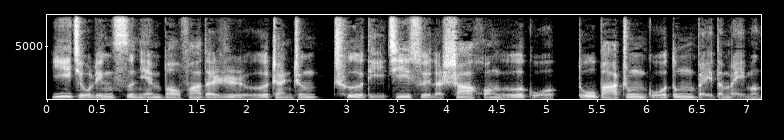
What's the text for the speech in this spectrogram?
一九零四年爆发的日俄战争，彻底击碎了沙皇俄国独霸中国东北的美梦。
